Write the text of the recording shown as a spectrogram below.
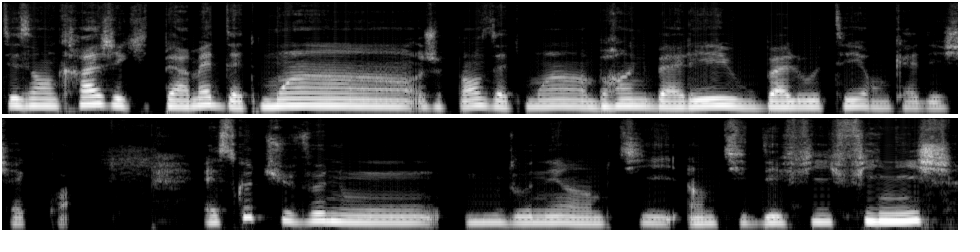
tes ancrages et qui te permettent d'être moins, je pense, d'être moins brinque-ballé ou ballotté en cas d'échec, quoi. Est-ce que tu veux nous, nous donner un petit, un petit défi finish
